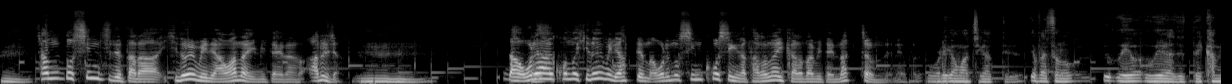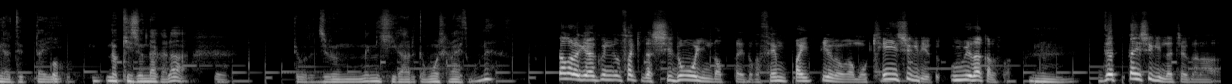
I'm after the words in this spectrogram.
うん。ちゃんと信じてたらひどい目に遭わないみたいなのあるじゃん。うん。だから俺はこのひどい目に遭ってんのは俺の信仰心が足らないからだみたいになっちゃうんだよね。俺が間違ってる。やっぱりその上は上は絶対、神は絶対の基準だから、うんってこと自分に非があると思うしかないですもんね。だから逆にさっき言った指導員だったりとか先輩っていうのがもう権威主義で言うと上だからさ、うん。絶対主義になっちゃうから、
